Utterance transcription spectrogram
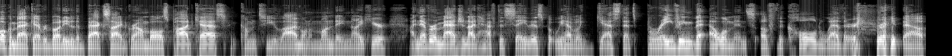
Welcome back, everybody, to the Backside Ground Balls podcast. Coming to you live on a Monday night here. I never imagined I'd have to say this, but we have a guest that's braving the elements of the cold weather right now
